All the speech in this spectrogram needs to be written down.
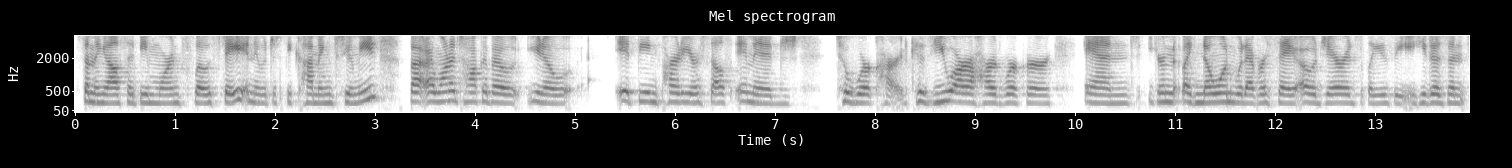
something else, I'd be more in flow state and it would just be coming to me. But I want to talk about, you know, it being part of your self image to work hard because you are a hard worker and you're like no one would ever say oh jared's lazy. He doesn't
